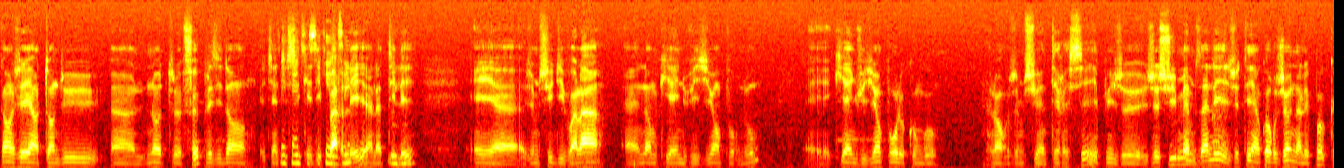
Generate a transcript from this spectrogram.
Quand j'ai entendu notre feu président Étienne Tshisekedi parler à la télé, mhm. et euh, je me suis dit, voilà un homme qui a une vision pour nous, et qui a une vision pour le Congo. Alors je me suis intéressé et puis je, suis même allé, j'étais encore jeune à l'époque,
